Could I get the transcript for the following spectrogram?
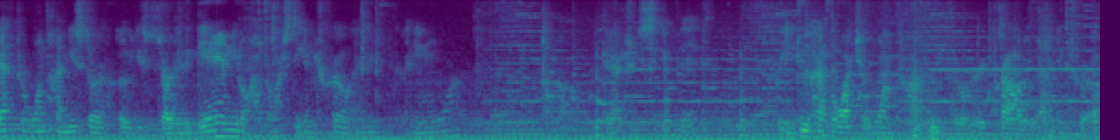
after one time you start uh, you starting the game, you don't have to watch the intro any, anymore. Uh, you can actually skip it, but you do have to watch it one time. We're very proud of that intro.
